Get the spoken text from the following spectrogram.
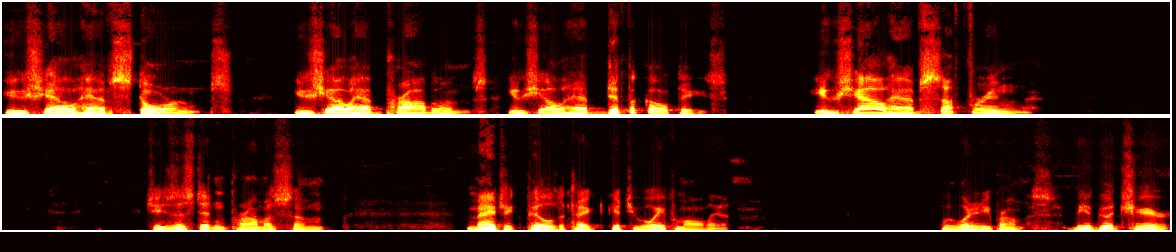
You shall have storms. You shall have problems. You shall have difficulties. You shall have suffering. Jesus didn't promise some magic pill to take to get you away from all that. Well, what did he promise? Be a good cheer.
